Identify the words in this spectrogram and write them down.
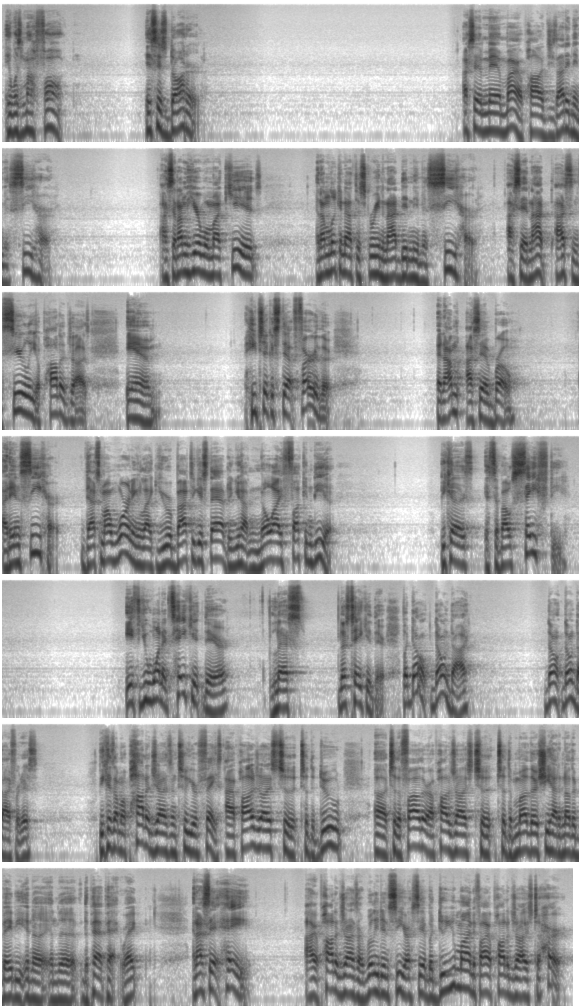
It was my fault. It's his daughter. I said, man, my apologies. I didn't even see her. I said, I'm here with my kids and I'm looking at the screen and I didn't even see her. I said, and I, I sincerely apologize. And he took a step further. And I'm I said, bro, I didn't see her. That's my warning. Like you're about to get stabbed and you have no I fucking idea. Because it's about safety if you want to take it there, let's let's take it there. But don't don't die. Don't don't die for this. Because I'm apologizing to your face. I apologize to to the dude, uh, to the father. I apologize to to the mother. She had another baby in a in the the pat pack, right? And I said, hey, I apologize. I really didn't see her. I said, but do you mind if I apologize to her?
